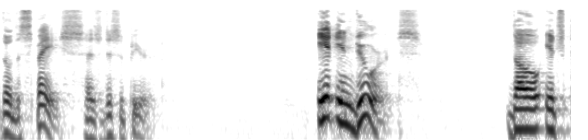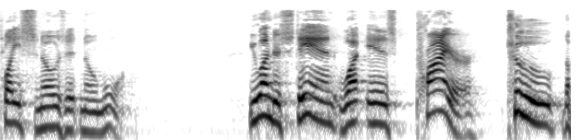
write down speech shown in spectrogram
though the space has disappeared. It endures, though its place knows it no more. You understand what is prior to the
